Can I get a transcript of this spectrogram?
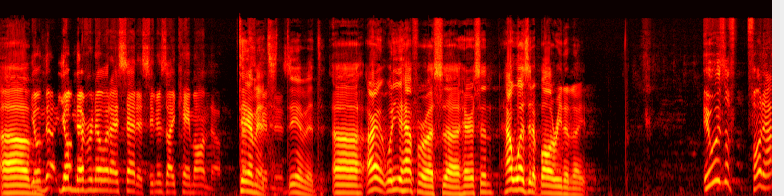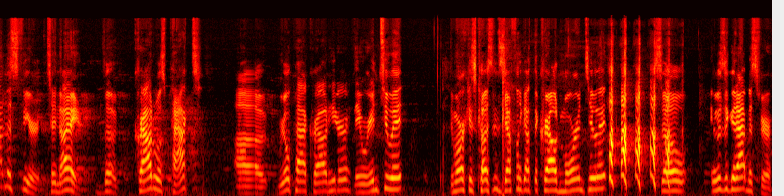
Um, You'll ne- you'll never know what I said as soon as I came on, though. Damn it. the good news. Damn it. Uh, all right, what do you have for us, uh, Harrison? How was it at Ball Arena tonight? It was a fun atmosphere tonight. The crowd was packed, uh, real packed crowd here. They were into it. DeMarcus Cousins definitely got the crowd more into it. so it was a good atmosphere.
